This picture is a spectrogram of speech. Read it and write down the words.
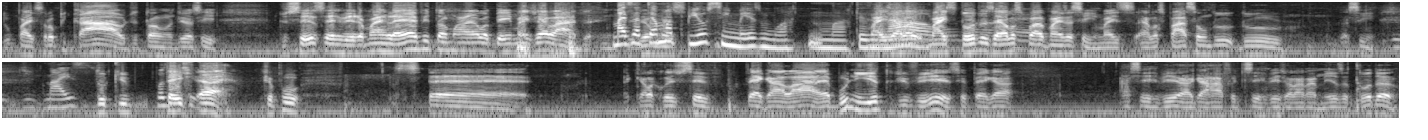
do país tropical, de tomar, de assim, de ser cerveja mais leve e tomar ela bem mais gelada. Mas entendeu? até uma Mas- pilsen mesmo, uma artesanal. mas, ela, mas todas elas, é, mas assim, mas elas passam do, do assim, de, de mais do que Positivo. tem, é, tipo é, aquela coisa de você pegar lá, é bonito de ver, você pegar a cerveja, a garrafa de cerveja lá na mesa toda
